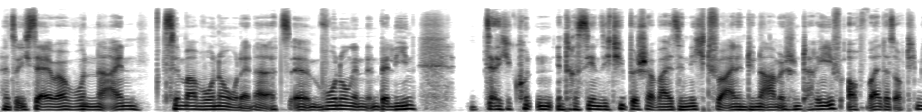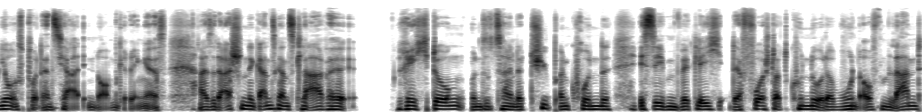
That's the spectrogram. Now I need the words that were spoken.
Also ich selber wohne in einer Einzimmerwohnung oder in einer äh, Wohnung in Berlin solche Kunden interessieren sich typischerweise nicht für einen dynamischen Tarif, auch weil das Optimierungspotenzial enorm gering ist. Also da ist schon eine ganz, ganz klare Richtung und sozusagen der Typ an Kunde ist eben wirklich der Vorstadtkunde oder wohnt auf dem Land,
